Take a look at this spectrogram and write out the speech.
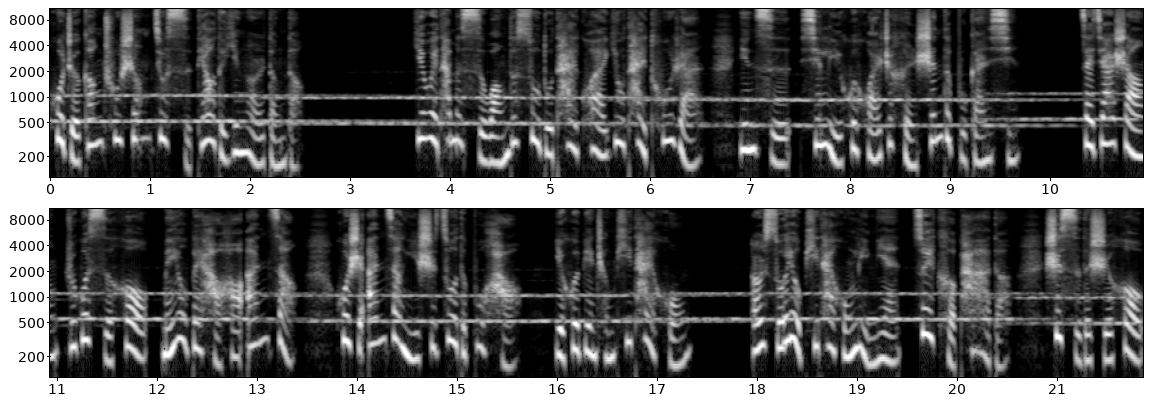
或者刚出生就死掉的婴儿等等。因为他们死亡的速度太快又太突然，因此心里会怀着很深的不甘心。再加上如果死后没有被好好安葬，或是安葬仪式做得不好，也会变成披太红。而所有披太红里面最可怕的是死的时候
